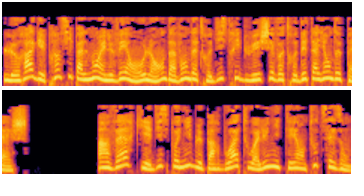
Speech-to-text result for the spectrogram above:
Le rag est principalement élevé en Hollande avant d'être distribué chez votre détaillant de pêche. Un verre qui est disponible par boîte ou à l'unité en toute saison.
